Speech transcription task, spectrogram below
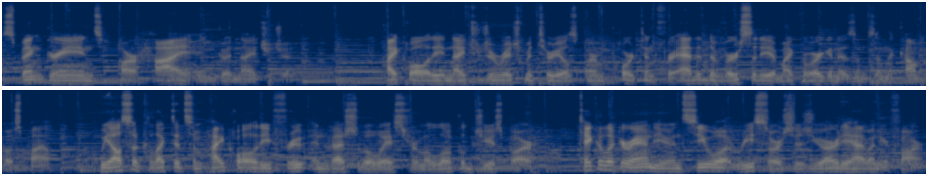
Spent grains are high in good nitrogen. High quality, nitrogen rich materials are important for added diversity of microorganisms in the compost pile. We also collected some high quality fruit and vegetable waste from a local juice bar. Take a look around you and see what resources you already have on your farm.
